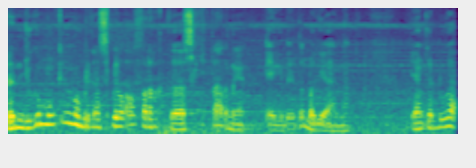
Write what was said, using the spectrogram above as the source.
dan juga mungkin memberikan spill over ke sekitarnya kayak gitu itu bagi anak. Yang kedua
